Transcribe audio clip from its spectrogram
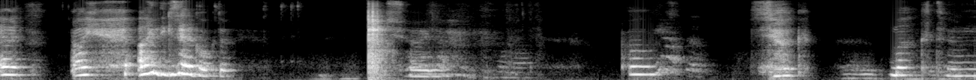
Evet. Ay, ne güzel koktu. Şöyle. Al. Çok baktım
